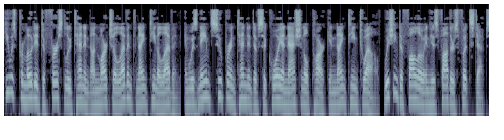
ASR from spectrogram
He was promoted to first lieutenant on March 11, 1911, and was named superintendent of Sequoia National Park in 1912. Wishing to follow in his father's footsteps,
